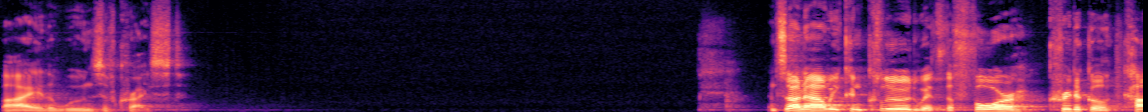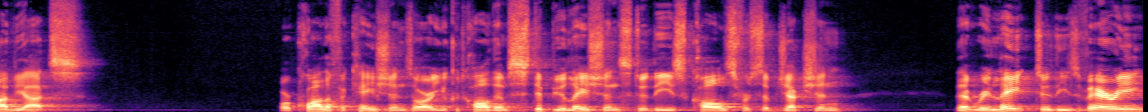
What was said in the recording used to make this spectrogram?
by the wounds of Christ. And so now we conclude with the four critical caveats or qualifications, or you could call them stipulations to these calls for subjection that relate to these very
